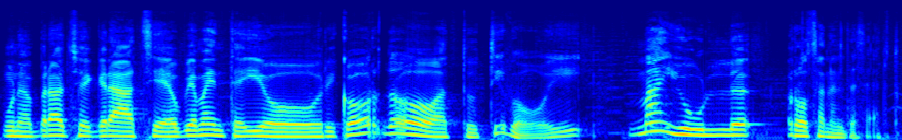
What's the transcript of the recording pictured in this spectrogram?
Un abbraccio e grazie. Ovviamente io ricordo a tutti voi Mayul Rosa nel deserto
